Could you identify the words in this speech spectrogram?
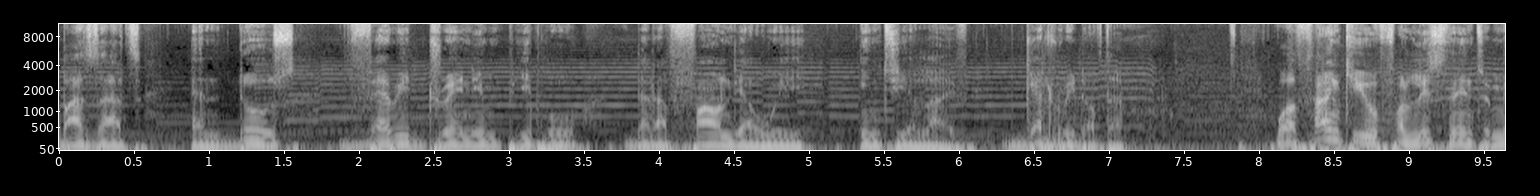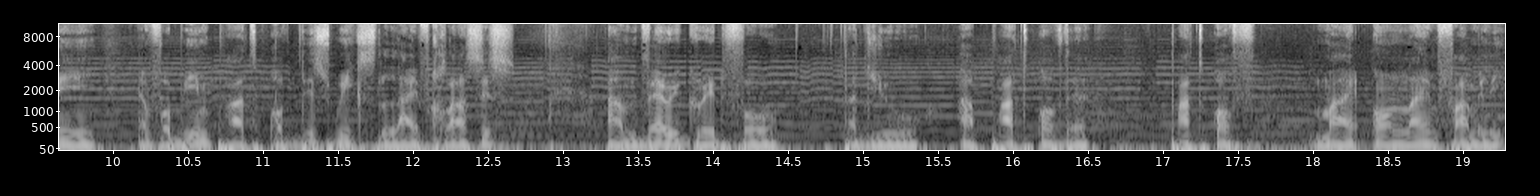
buzzards and those very draining people that have found their way into your life. Get rid of them. Well, thank you for listening to me and for being part of this week's live classes. I'm very grateful that you are part of the part of my online family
